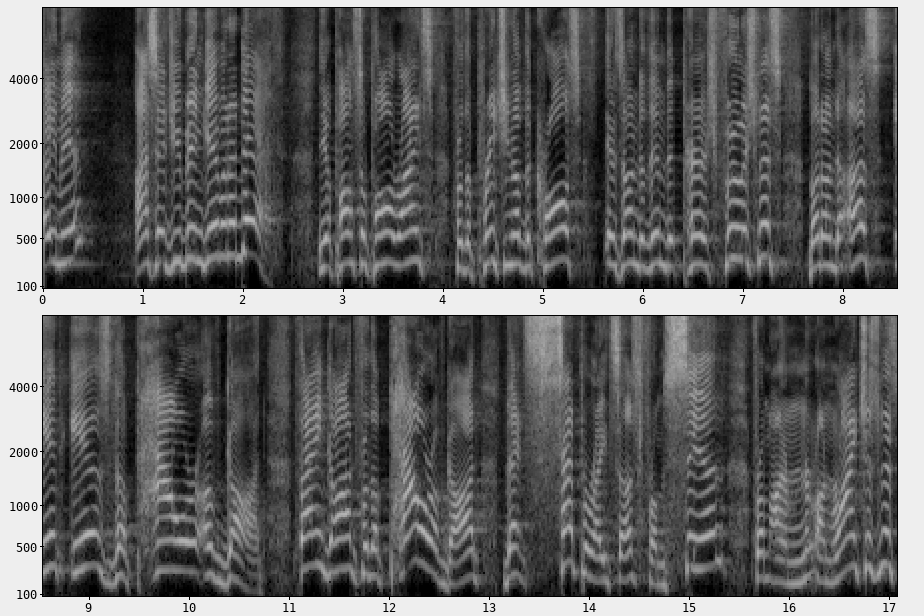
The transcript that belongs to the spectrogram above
Amen? I said, You've been given a death. The Apostle Paul writes, For the preaching of the cross is unto them that perish foolishness, but unto us it is the power of God. Thank God for the power of God that separates us from sin, from un- unrighteousness,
